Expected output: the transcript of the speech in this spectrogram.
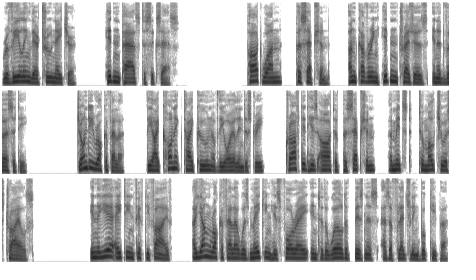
revealing their true nature, hidden paths to success. Part 1 Perception Uncovering Hidden Treasures in Adversity. John D. Rockefeller, the iconic tycoon of the oil industry, crafted his art of perception amidst tumultuous trials. In the year 1855, a young Rockefeller was making his foray into the world of business as a fledgling bookkeeper,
